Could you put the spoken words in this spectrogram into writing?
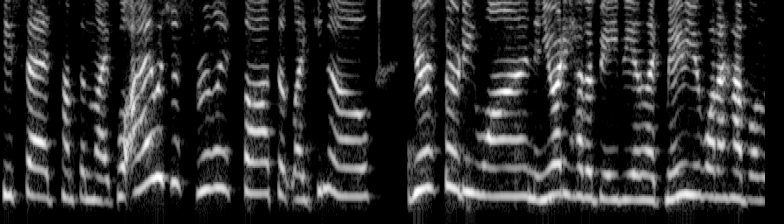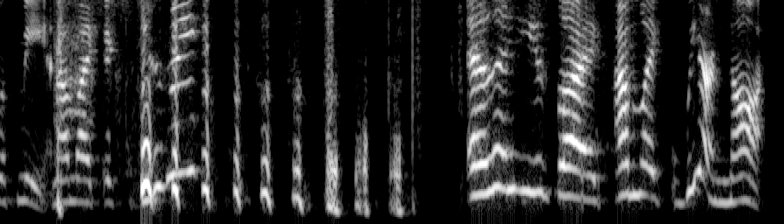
he said something like, "Well, I was just really thought that like, you know, you're 31 and you already have a baby, and like maybe you want to have one with me." And I'm like, "Excuse me?" and then he's like, "I'm like, we are not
